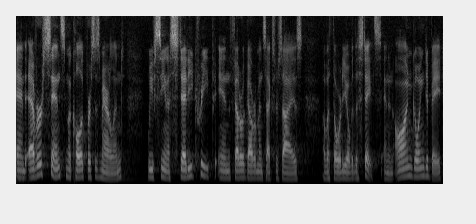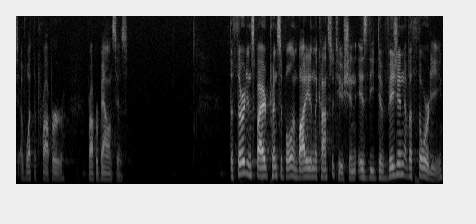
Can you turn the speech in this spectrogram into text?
And ever since McCulloch versus Maryland, we've seen a steady creep in the federal government's exercise of authority over the states and an ongoing debate of what the proper, proper balance is. The third inspired principle embodied in the Constitution is the division of authority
